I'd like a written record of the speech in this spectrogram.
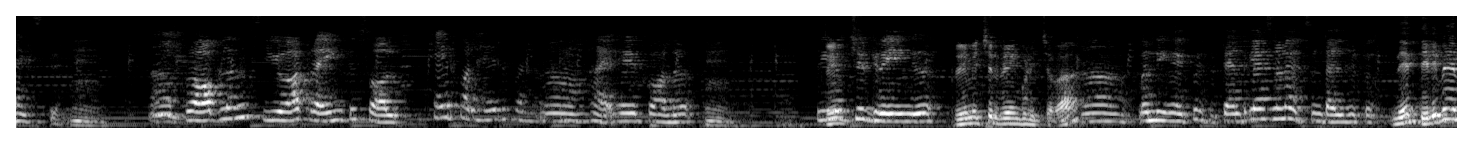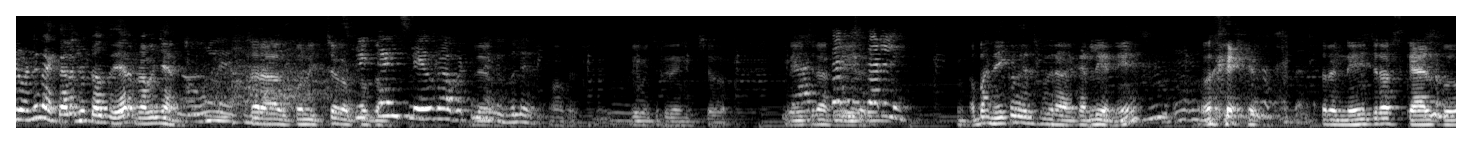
Next. Problems you are trying to solve hair fall hair fall hair fall greying ప్రేమిచ్చిన brain కూడా ఇచ్చావా? మరి నీకు ఇప్పుడు టెన్త్ క్లాస్లోనే వచ్చింది చుట్టూ నేను తెలిపోయాను అంటే నాకు తెల్ల చుట్టూ అవుతుంది. ప్రపంచాన్ని సరే ఆ కొన్ని ఇచ్చా కదా స్ప్లిట్ చూద్దాం. ఎండ్స్ లేవు కాబట్టి నేను ఇవ్వలేదు. బ్రెయిన్ ఇచ్చావు. Nature of hair curly. అబ్బా నీకు కూడా తెలిసిపోతుంది కర్లీ అని? ఓకే. సరే నేచర్ ఆఫ్ స్కాల్ప్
